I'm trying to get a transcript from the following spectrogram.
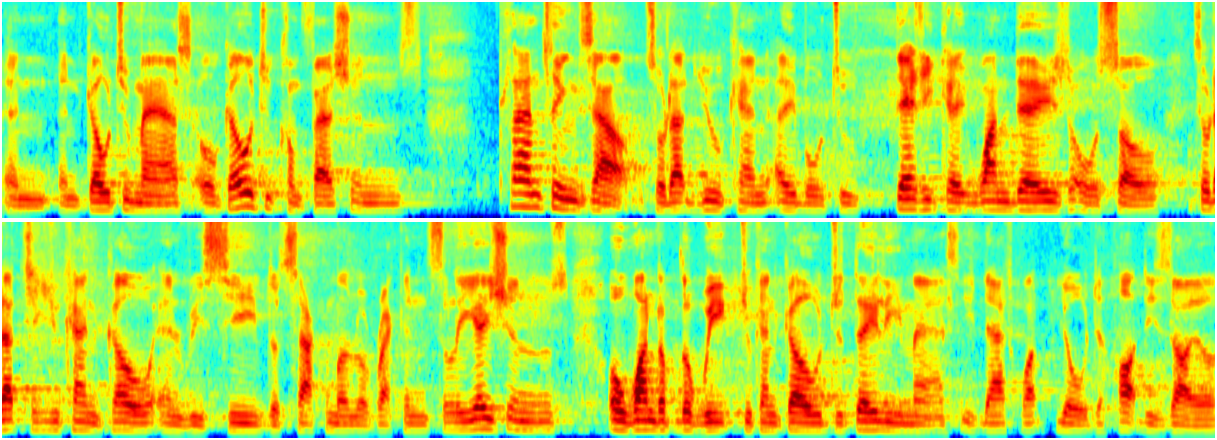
and, and go to mass or go to confessions plan things out so that you can able to dedicate one day or so so that you can go and receive the sacrament of reconciliations or one of the week you can go to daily mass if that's what your heart desire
